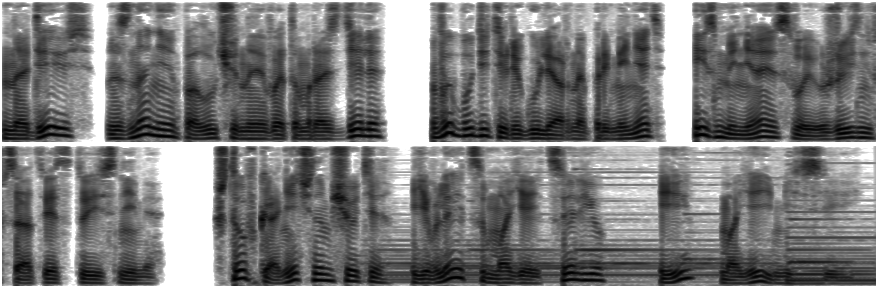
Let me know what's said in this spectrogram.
Надеюсь, знания, полученные в этом разделе, вы будете регулярно применять, изменяя свою жизнь в соответствии с ними, что в конечном счете является моей целью и моей миссией.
